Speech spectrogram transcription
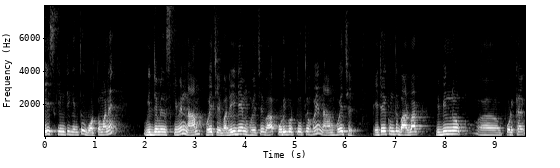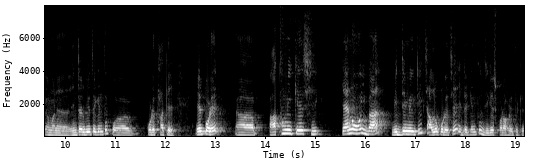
এই স্কিমটি কিন্তু বর্তমানে মিড ডে মিল স্কিমের নাম হয়েছে বা রিনেম হয়েছে বা পরিবর্তিত হয়ে নাম হয়েছে। এটাই কিন্তু বারবার বিভিন্ন পরীক্ষা মানে ইন্টারভিউতে কিন্তু করে থাকে। এরপরে প্রাথমিকে কেনই বা মিড ডে মিলটি চালু করেছে এটা কিন্তু জিজ্ঞেস করা হয়ে থাকে।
